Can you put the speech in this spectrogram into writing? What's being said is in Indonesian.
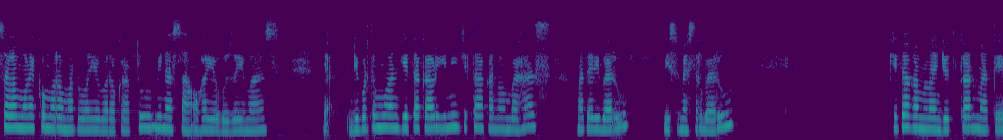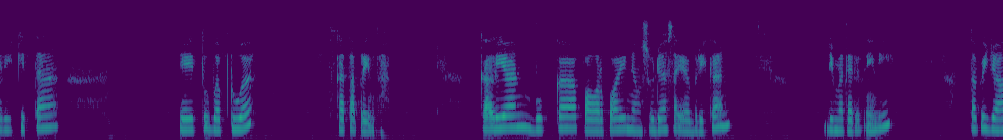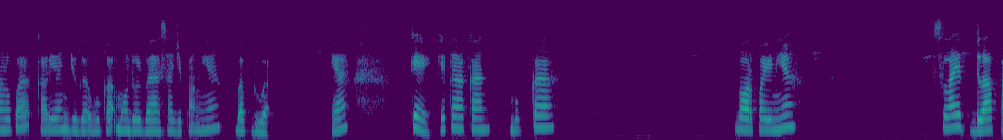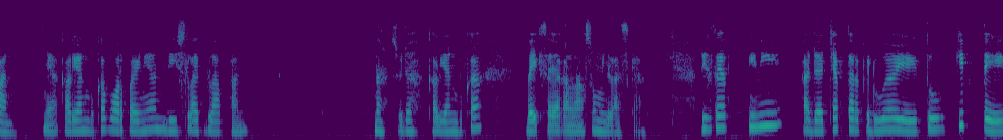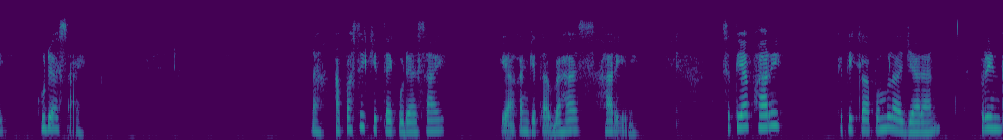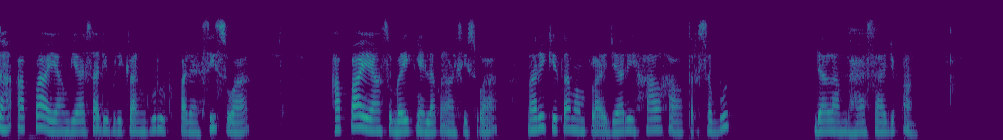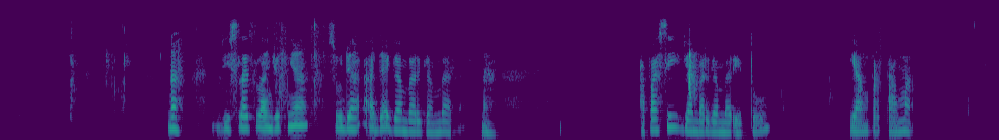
Assalamualaikum warahmatullahi wabarakatuh. Minasan ohayo gozaimasu. Ya, di pertemuan kita kali ini kita akan membahas materi baru di semester baru. Kita akan melanjutkan materi kita yaitu bab 2 kata perintah. Kalian buka PowerPoint yang sudah saya berikan di materi ini tapi jangan lupa kalian juga buka modul bahasa Jepangnya bab 2. Ya. Oke, kita akan buka PowerPoint-nya slide 8. Ya, kalian buka PowerPoint-nya di slide 8. Nah, sudah kalian buka, baik saya akan langsung menjelaskan. Di slide ini ada chapter kedua yaitu Kite Kudasai. Nah, apa sih Kite Kudasai yang akan kita bahas hari ini? Setiap hari ketika pembelajaran, perintah apa yang biasa diberikan guru kepada siswa, apa yang sebaiknya dilakukan oleh siswa, mari kita mempelajari hal-hal tersebut dalam bahasa Jepang. Nah, di slide selanjutnya sudah ada gambar-gambar. Nah, apa sih gambar-gambar itu? Yang pertama,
